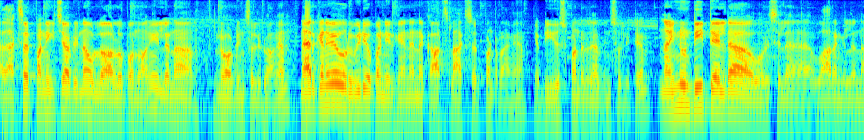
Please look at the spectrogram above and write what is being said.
அதை அக்செப்ட் பண்ணிக்கிச்சு அப்படின்னா உள்ள அலோவ் பண்ணுவாங்க. இல்லைனா நோ அப்படின்னு சொல்லிடுவாங்க. நான் ஏற்கனவே ஒரு வீடியோ பண்ணியிருக்கேன். என்னென்ன கார்ட்ஸ்லாம் அக்செப்ட் பண்ணுறாங்க எப்படி யூஸ் பண்ணுறது அப்படின்னு சொல்லிட்டு. நான் இன்னும் டீட்டெயில்டாக ஒரு சில வாரங்களில் நான்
